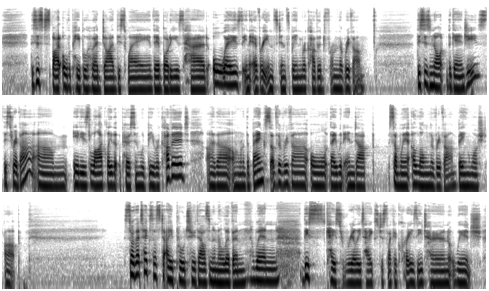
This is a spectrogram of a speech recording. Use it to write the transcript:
This is despite all the people who had died this way. Their bodies had always, in every instance, been recovered from the river. This is not the Ganges, this river. Um, it is likely that the person would be recovered either on one of the banks of the river or they would end up somewhere along the river being washed up. So that takes us to April 2011 when this case really takes just like a crazy turn, which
